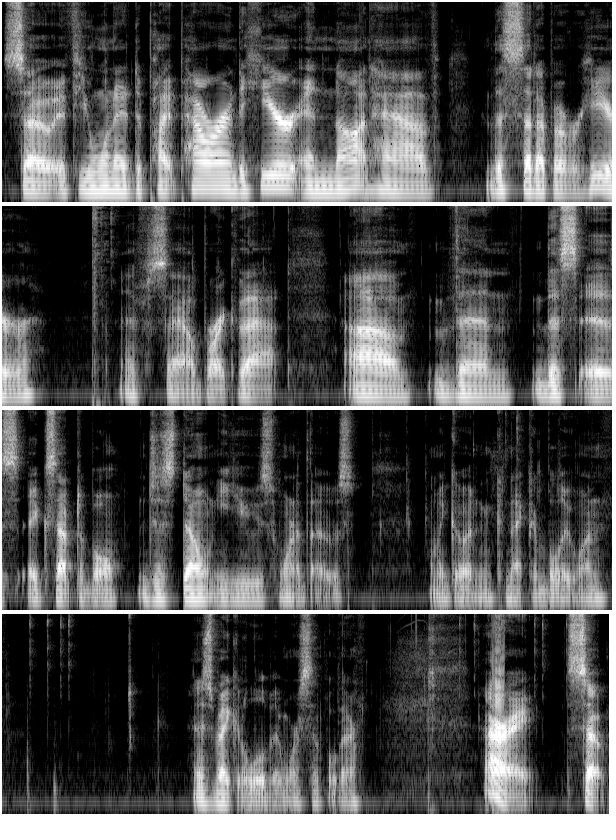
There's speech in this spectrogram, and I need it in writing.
So if you wanted to pipe power into here and not have this setup over here, if say I'll break that, um, then this is acceptable. Just don't use one of those. Let me go ahead and connect a blue one. Just make it a little bit more simple there. All right, so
